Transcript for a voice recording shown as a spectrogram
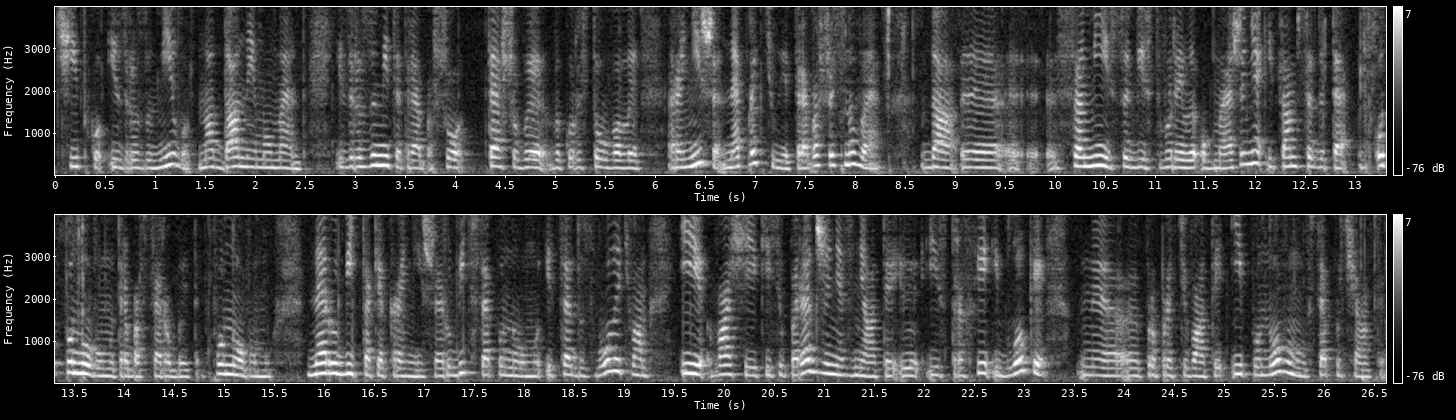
чітко і зрозуміло на даний момент. І зрозуміти треба, що те, що ви використовували раніше, не працює. Треба щось нове. Да, е, е, самі собі створили обмеження і там сидите. От по-новому треба все робити. По-новому. Не робіть так, як раніше, робіть все по-новому. І це дозволить вам і ваші якісь упередження зняти, і, і страхи, і блоки е, пропрацювати, і по-новому все почати.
